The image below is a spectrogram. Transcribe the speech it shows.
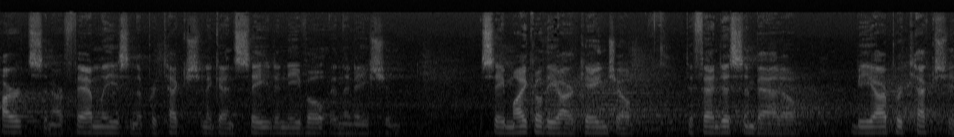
hearts and our families and the protection against Satan and evil in the nation. St. Michael the Archangel, defend us in battle. Be our protection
